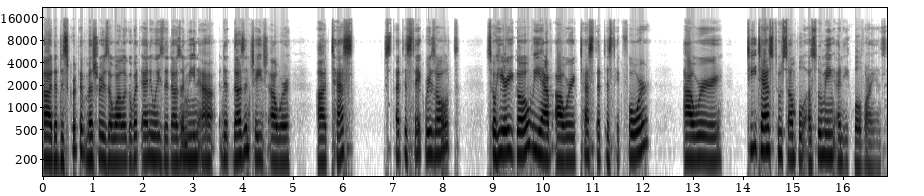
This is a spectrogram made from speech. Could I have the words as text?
uh, the descriptive measures a while ago. But anyways, that doesn't mean uh, that doesn't change our uh, test statistic result. So here you go. We have our test statistic for our t-test two sample assuming an equal variances.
